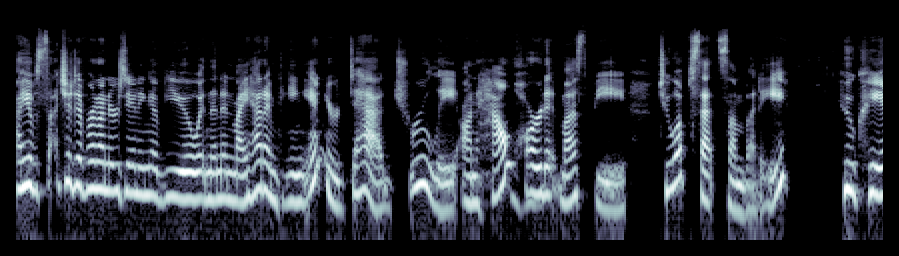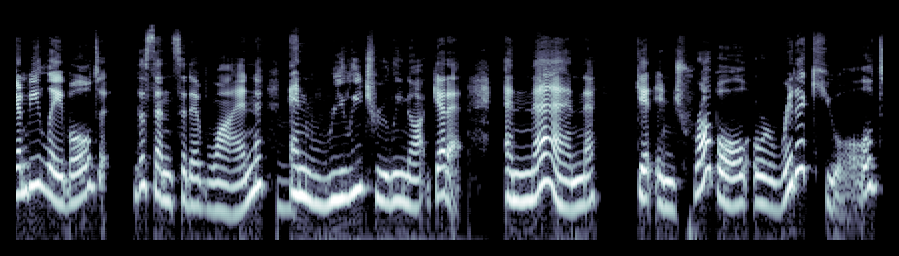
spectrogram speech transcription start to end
I have such a different understanding of you. And then in my head, I'm thinking, and your dad, truly, on how mm-hmm. hard it must be to upset somebody who can be labeled the sensitive one mm-hmm. and really, truly not get it. And then get in trouble or ridiculed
